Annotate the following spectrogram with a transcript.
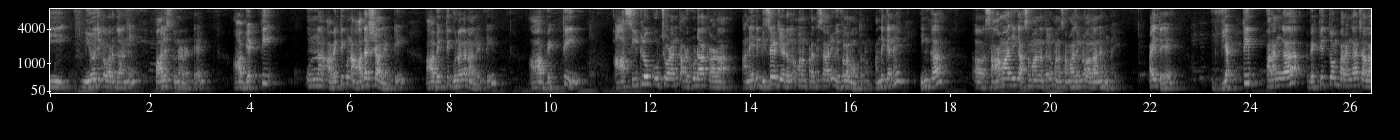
ఈ నియోజకవర్గాన్ని పాలిస్తున్నాడంటే ఆ వ్యక్తి ఉన్న ఆ వ్యక్తికి ఉన్న ఆదర్శాలేంటి? ఆ వ్యక్తి గుణగణాలేంటి? ఆ వ్యక్తి ఆ సీట్లో కూర్చోవడానికి అర్హుడా కాడా అనేది డిసైడ్ చేయడంలో మనం ప్రతిసారి విఫలమవుతున్నాం. అందుకనే ఇంకా సామాజిక అసమానతలు మన సమాజంలో అలానే ఉన్నాయి. అయితే వ్యక్తి పరంగా వ్యక్తిత్వం పరంగా చాలా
